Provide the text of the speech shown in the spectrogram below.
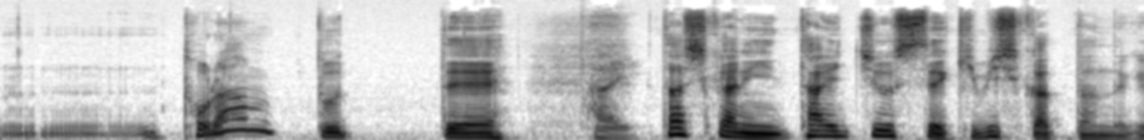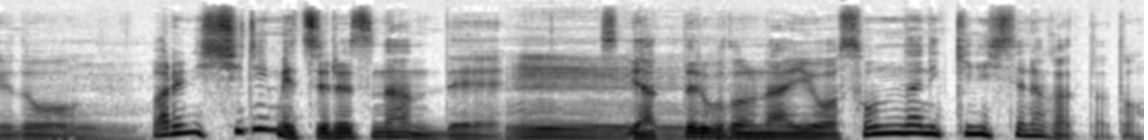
うんトランプってはい。確かに対中姿勢厳しかったんだけど、割に尻滅裂なんで、うんやってることの内容はそんなに気にしてなかったと。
